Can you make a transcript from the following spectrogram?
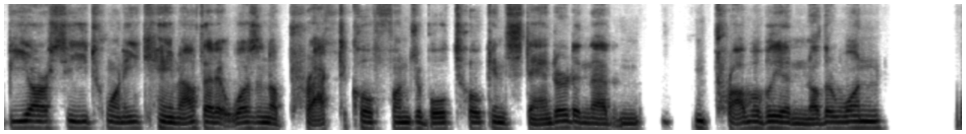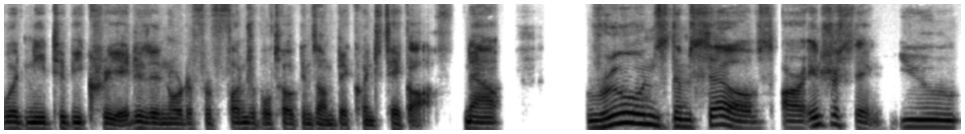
BRC 20 came out that it wasn't a practical fungible token standard and that probably another one would need to be created in order for fungible tokens on Bitcoin to take off. Now, runes themselves are interesting. You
